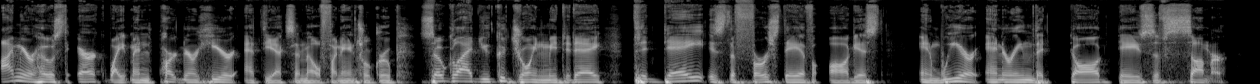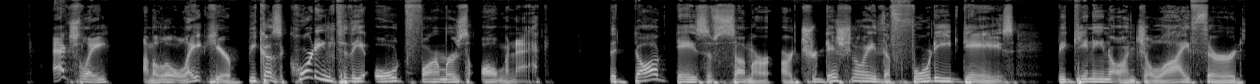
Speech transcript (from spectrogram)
I'm your host, Eric Whiteman, partner here at the XML Financial Group. So glad you could join me today. Today is the first day of August, and we are entering the dog days of summer. Actually, I'm a little late here because according to the Old Farmer's Almanac, the dog days of summer are traditionally the 40 days beginning on July 3rd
